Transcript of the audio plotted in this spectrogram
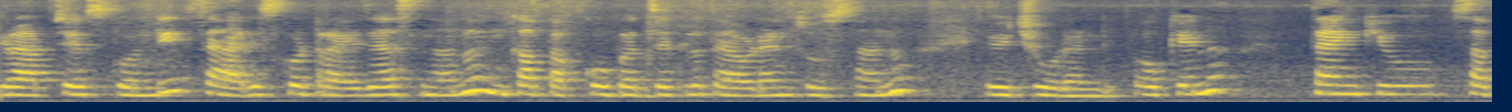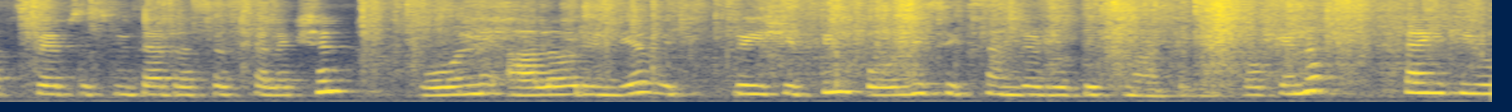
గ్రాప్ చేసుకోండి. శారీస్ కూడా ట్రై చేస్తున్నాను. ఇంకా తక్కువ బడ్జెట్లో తేవడానికి చూస్తాను. ఇవి చూడండి. ఓకేనా? Thank you subscribe Susmita dresses collection. Only all over India with free shipping only six hundred rupees మాత్రమే ఓకేనా? థ్యాంక్ యూ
